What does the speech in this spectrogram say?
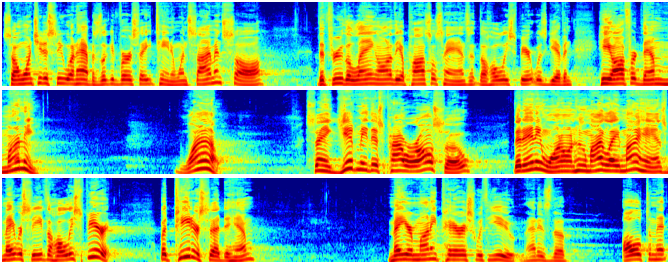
So I want you to see what happens. Look at verse 18. And when Simon saw that through the laying on of the apostles' hands that the Holy Spirit was given, he offered them money. Wow saying, Give me this power also, that anyone on whom I lay my hands may receive the Holy Spirit. But Peter said to him, May your money perish with you. That is the ultimate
